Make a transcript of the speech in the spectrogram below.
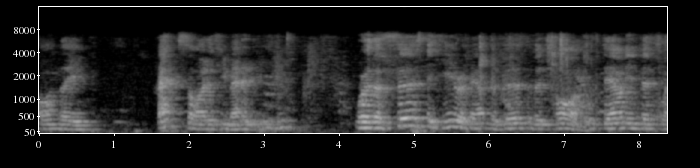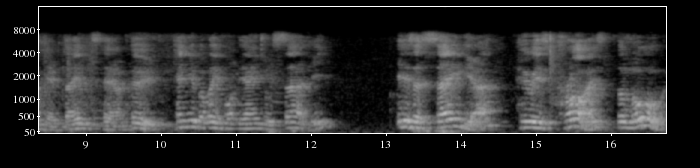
on the backside of humanity were the first to hear about the birth of a child down in Bethlehem, David's town, who, can you believe what the angels say, is a Saviour who is Christ the Lord.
